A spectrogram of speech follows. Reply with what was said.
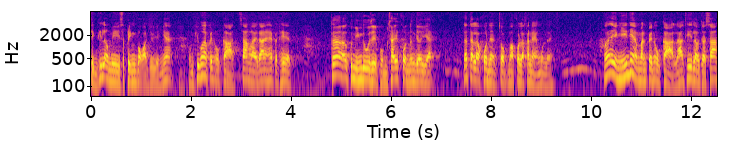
สิ่งที่เรามีสปริงบอร์ดอยู่อย่างเงี้ยผมคิดว่าเป็นโอกาสสร้างรายได้ให้ประเทศ ก็คุณหญิงดูสิผมใช้คนตั้งเยอะแยะ แล้วแต่ละคนเนี่ยจบมาคนละแขนงหมดเลย เพราะอย่างนี้เนี่ยมันเป็นโอกาสแล้วที่เราจะสร้าง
